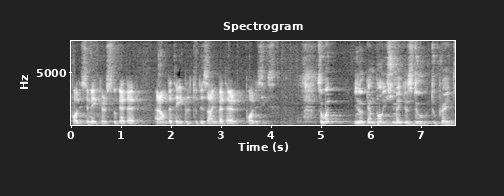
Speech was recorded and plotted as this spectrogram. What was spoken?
policymakers together around the table to design better policies? So what you know, can policymakers do to create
